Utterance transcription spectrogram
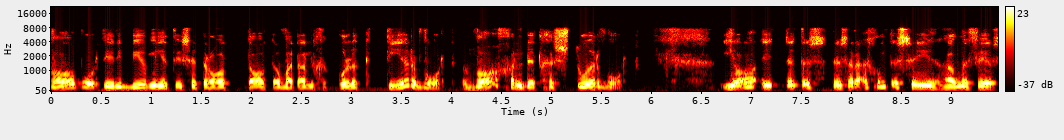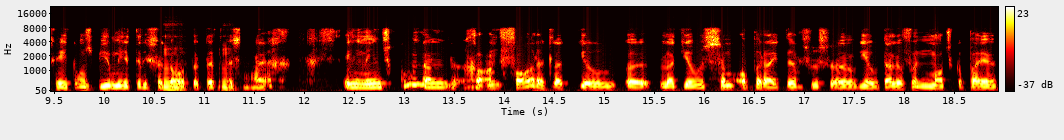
waar word hierdie biometriese data wat dan gekollekteer word? Waar gaan dit gestoor word? Ja, dit is dis reg om te sê Affairs het ons biometriese hmm. data. Dit is reg. En mens kon dan geaanvaar het dat jou uh, dat jou SIM operator soos uh, jou telefoonmaatskappye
